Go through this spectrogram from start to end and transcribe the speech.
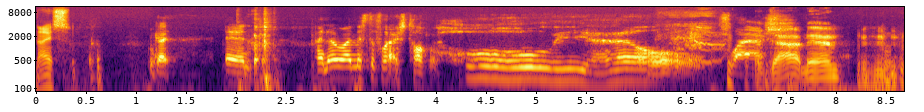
Nice. Okay. And I know I missed the Flash talk, but holy hell, No Flash! doubt, man.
